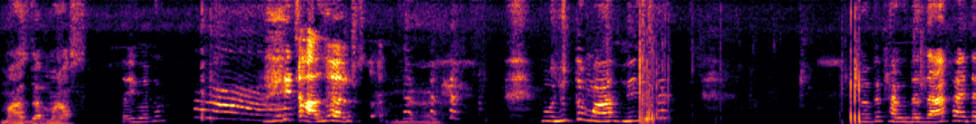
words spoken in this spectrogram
মাছ দা মাছ। তাই বলো। চালার বনুর তো মাছ নিচ্ছে না। নয়তো ঠাকুরদা যা খাইতে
